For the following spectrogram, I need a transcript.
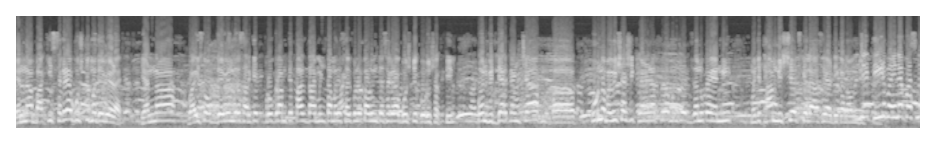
यांना बाकी सगळ्या गोष्टीमध्ये वेळ आहे. यांना व्हॉइस ऑफ देवेंद्र सारखे प्रोग्राम ते पाच दहा मिनिटांमध्ये सर्क्युलर काढून त्या सगळ्या गोष्टी करू शकतील. पण विद्यार्थ्यांच्या पूर्ण भविष्याशी खेळण्याचं म्हणजे जणू यांनी म्हणजे ठाम निश्चयच केला असं या ठिकाणाहून म्हणजे. दीड महिन्यापासून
